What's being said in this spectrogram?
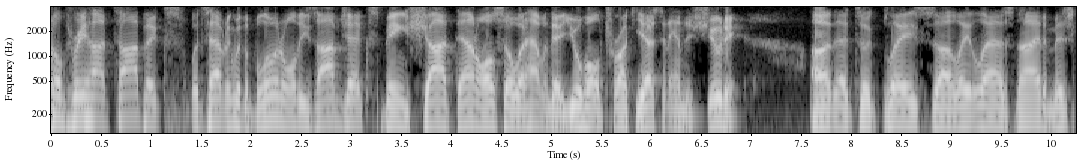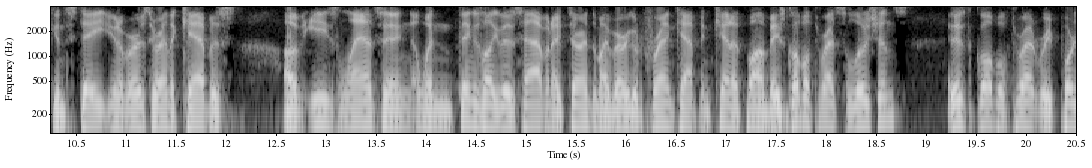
Well, three hot topics. What's happening with the balloon, all these objects being shot down. Also, what happened to their U-Haul truck yesterday and the shooting uh, that took place uh, late last night at Michigan State University around the campus of East Lansing. When things like this happen, I turn to my very good friend, Captain Kenneth Bombace, Global Threat Solutions. It is the Global Threat Report.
